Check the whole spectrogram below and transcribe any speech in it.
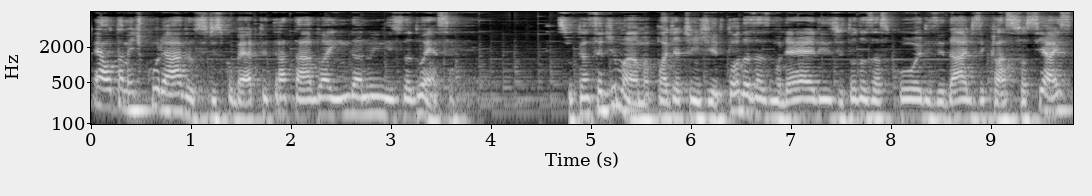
é altamente curável se descoberto e tratado ainda no início da doença. Se o câncer de mama pode atingir todas as mulheres, de todas as cores, idades e classes sociais,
